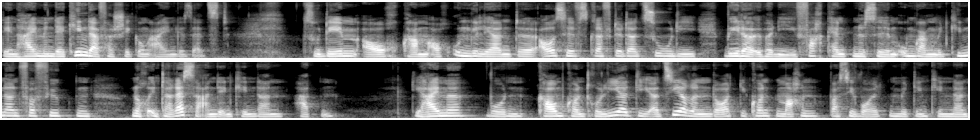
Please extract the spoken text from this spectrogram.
den Heimen der Kinderverschickung eingesetzt. Zudem auch kamen auch ungelernte Aushilfskräfte dazu, die weder über die Fachkenntnisse im Umgang mit Kindern verfügten, noch Interesse an den Kindern hatten. Die Heime wurden kaum kontrolliert, die Erzieherinnen dort, die konnten machen, was sie wollten mit den Kindern,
